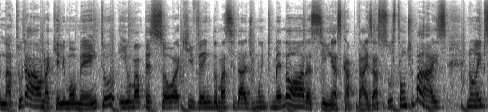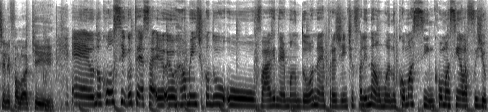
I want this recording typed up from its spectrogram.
natural naquele momento e uma pessoa que vem de uma cidade muito menor, assim, as capitais assustam demais. Não lembro se ele falou aqui. É, eu não consigo ter essa. Eu, eu, realmente, quando o Wagner mandou, né, pra gente, eu falei, não, mano, como assim? Como assim ela fugiu?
